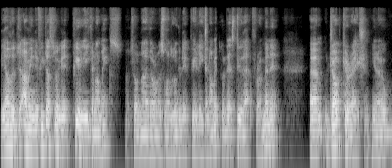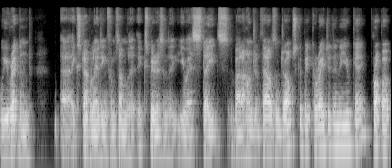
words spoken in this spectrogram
The other, I mean, if you just look at purely economics, I'm sure neither of us want to look at it purely economics, but let's do that for a minute. Um, job curation, you know, we reckoned uh, extrapolating from some of the experience in the US states, about 100,000 jobs could be created in the UK, proper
